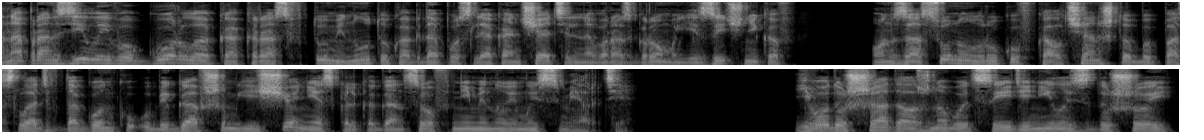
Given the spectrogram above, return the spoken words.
Она пронзила его горло как раз в ту минуту, когда после окончательного разгрома язычников он засунул руку в колчан, чтобы послать вдогонку убегавшим еще несколько гонцов неминуемой смерти. Его душа, должно быть, соединилась с душой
